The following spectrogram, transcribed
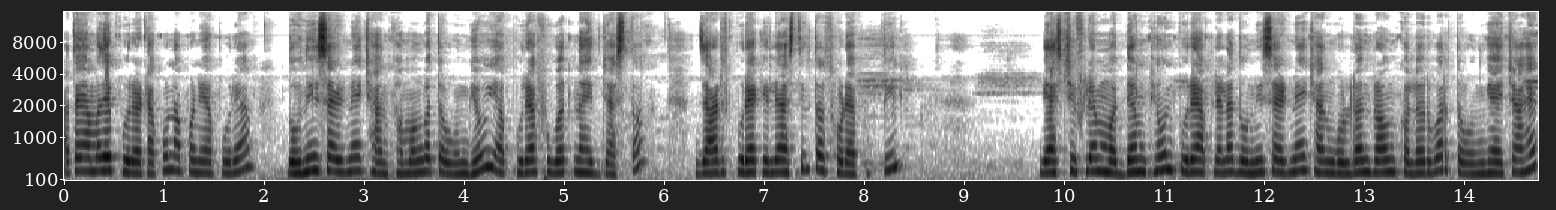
आता यामध्ये पुऱ्या टाकून आपण या पुऱ्या दोन्ही साईडने छान खमंग तळून घेऊ. या पुऱ्या फुगत नाहीत जास्त. जाड पुऱ्या केल्या असतील तर थोड्या फुगतील. गॅसची फ्लेम मध्यम ठेवून पुऱ्या आपल्याला दोन्ही साईडने छान गोल्डन ब्राऊन कलरवर तळून घ्यायच्या आहेत.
